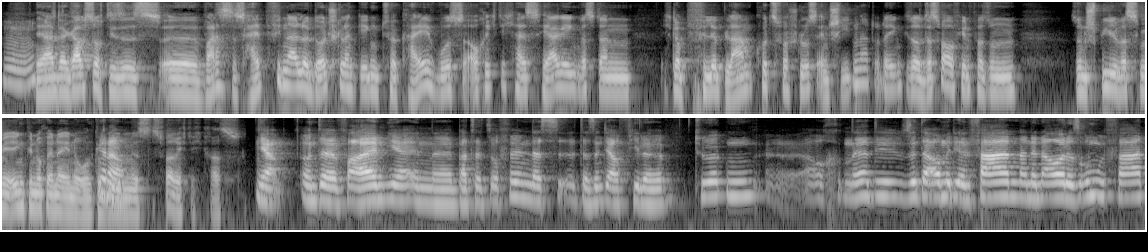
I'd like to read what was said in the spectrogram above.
Mhm. Ja, da gab es doch dieses, äh, war das das Halbfinale Deutschland gegen Türkei, wo es auch richtig heiß herging, was dann, ich glaube, Philipp Lahm kurz vor Schluss entschieden hat oder irgendwie so. Das war auf jeden Fall so ein so ein Spiel, was mir irgendwie noch in Erinnerung genau. geblieben genau. ist. Das war richtig krass. Ja, und äh, vor allem hier in äh, Bad Salzuffeln, das, da sind ja auch viele Türken, äh, auch, ne, die sind da auch mit ihren Fahnen an den Autos rumgefahren.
